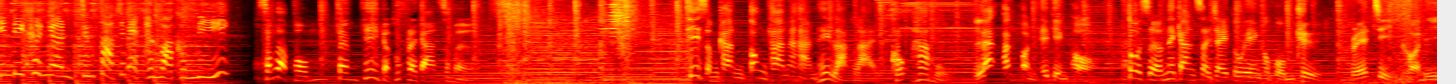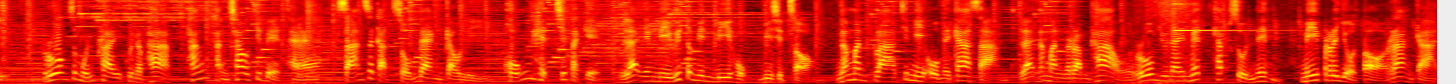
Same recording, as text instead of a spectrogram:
ยินดีคืนเงิน ถึง 31 ธันวาคมนี้สำหรับผมเต็มที่กับทุกรายการเสมอ ที่สำคัญต้องทานอาหารให้หลากหลาย ครบ 5 หมู่ และพักผ่อนให้เพียงพอ ตัวเสริมในการใส่ใจตัวเองของผมคือเรจิคอดีรวมสมุนไพรคุณภาพ ทั้งถังเช่าทิเบตแท้ สารสกัดโสมแดงเกาหลี ผงเห็ดชิตาเกะ และยังมีวิตามิน B6 B12 น้ำมันปลาที่มีโอเมก้า 3 และน้ำมันรำข้าว รวมอยู่ในเม็ดแคปซูลนิ่ม มีประโยชน์ต่อร่างกาย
